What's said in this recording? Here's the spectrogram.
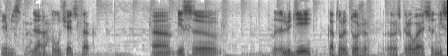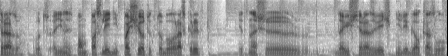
70, Да, наверное. получается так. А, Из э, людей, которые тоже раскрываются не сразу. Вот один из, по-моему, последний по счету, кто был раскрыт, это наш э, дающийся разведчик, нелегал Козлов,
